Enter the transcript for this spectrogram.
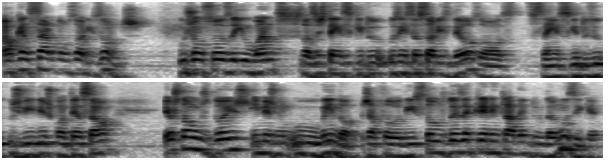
alcançar novos horizontes. O João Souza e o Bant, se vocês têm seguido os Insta Stories deles ou se têm seguido os vídeos com atenção, eles estão os dois, e mesmo o Window já falou disso, estão os dois a querer entrar dentro da música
